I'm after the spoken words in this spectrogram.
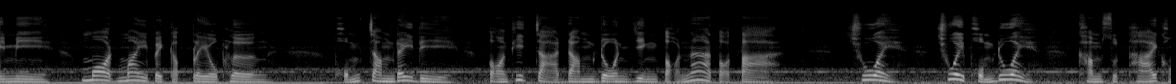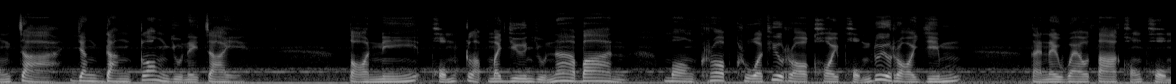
ยมี มอดไหม้ไปกับเปลวเพลิง ผมจำได้ดี ตอนที่จ่าดำโดนยิงต่อหน้าต่อตา ช่วย ช่วยผมด้วย คำสุดท้ายของจ่ายังดังกล้องอยู่ในใจ ตอนนี้ผมกลับมายืนอยู่หน้าบ้าน มองครอบครัวที่รอคอยผมด้วยรอยยิ้ม แต่ในแววตาของผม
